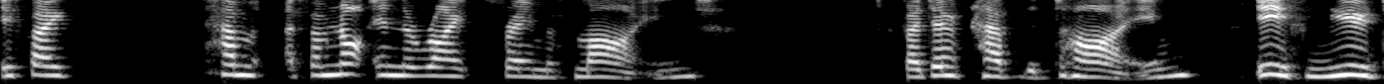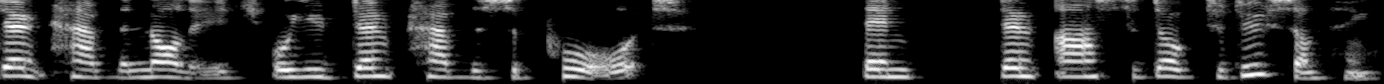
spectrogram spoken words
if I have, if I'm not in the right frame of mind, if I don't have the time, if you don't have the knowledge or you don't have the support, then don't ask the dog to do something.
